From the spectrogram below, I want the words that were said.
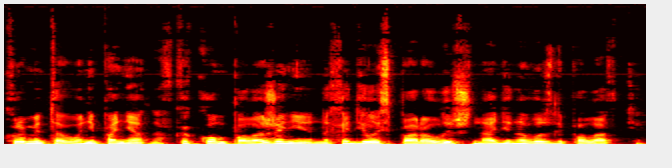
Кроме того, непонятно, в каком положении находилась пара лыж, найдена возле палатки.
